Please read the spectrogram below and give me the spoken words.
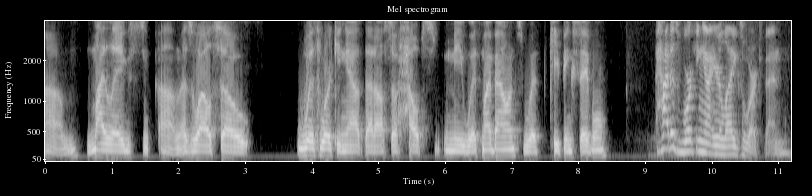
um, my legs um, as well. So, with working out, that also helps me with my balance, with keeping stable. How does working out your legs work then?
